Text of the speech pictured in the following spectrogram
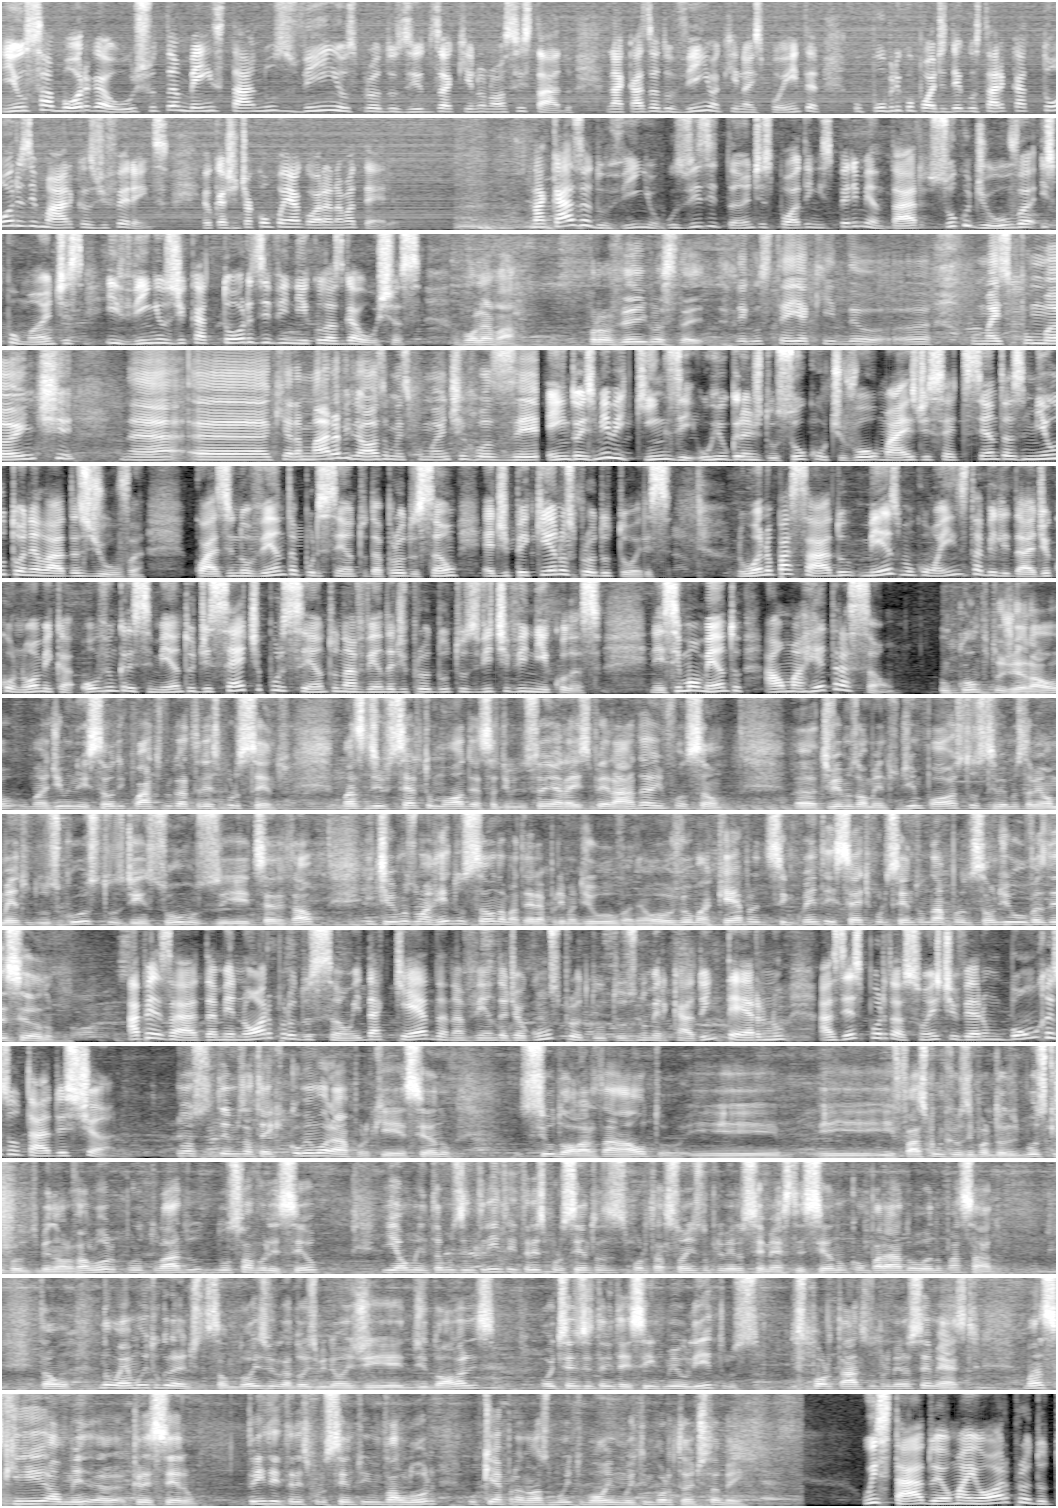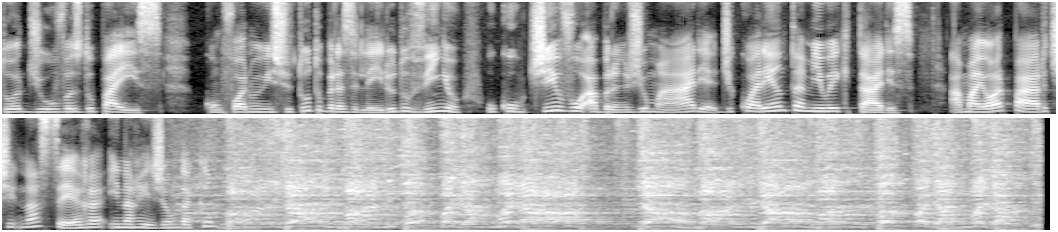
E o sabor gaúcho também está nos vinhos produzidos aqui no nosso estado. Na Casa do Vinho, aqui na Expo Inter, o público pode degustar 14 marcas diferentes. É o que a gente acompanha agora na matéria. Na Casa do Vinho, os visitantes podem experimentar suco de uva, espumantes e vinhos de 14 vinícolas gaúchas. Vou levar. Provei e gostei. Degustei aqui do, uh, uma espumante né, uh, que era maravilhosa, uma espumante rosé. Em 2015, o Rio Grande do Sul cultivou mais de 700 mil toneladas de uva. Quase 90% da produção é de pequenos produtores. No ano passado, mesmo com a instabilidade econômica, houve um crescimento de 7% na venda de produtos vitivinícolas. Nesse momento, há uma retração. No cômputo geral, uma diminuição de 4,3%. Mas, de certo modo, essa diminuição era esperada em função. Uh, tivemos aumento de impostos, tivemos também aumento dos custos de insumos e etc. E, tal, e tivemos uma redução da matéria-prima de uva. Né? Houve uma quebra de 57% na produção de uvas desse ano. Apesar da menor produção e da queda na venda de alguns produtos no mercado interno, as exportações tiveram um bom resultado este ano. Nós temos até que comemorar, porque esse ano se o dólar está alto e, e, e, faz com que os importadores busquem produtos de menor valor, por outro lado, nos favoreceu e aumentamos em 33% as exportações no primeiro semestre desse ano comparado ao ano passado. Então, não é muito grande, são 2,2 milhões de, de dólares, 835 mil litros exportados no primeiro semestre, mas que eh, cresceram 33% em valor, o que é para nós muito bom e muito importante também. O estado é o maior produtor de uvas do país. Conforme o Instituto Brasileiro do Vinho, o cultivo abrange uma área de 40 mil hectares, a maior parte na Serra e na região da Campanha.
